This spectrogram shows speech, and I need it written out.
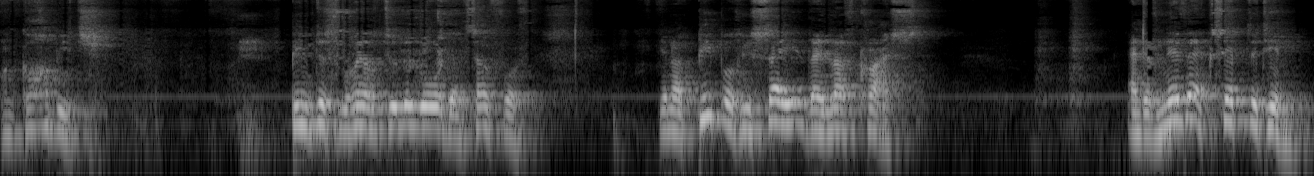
on garbage. Being disloyal to the Lord and so forth. You know, people who say they love Christ and have never accepted Him,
